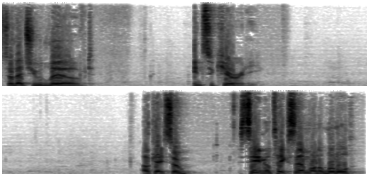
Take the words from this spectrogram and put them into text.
so that you lived in security. Okay, so Samuel takes them on a little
